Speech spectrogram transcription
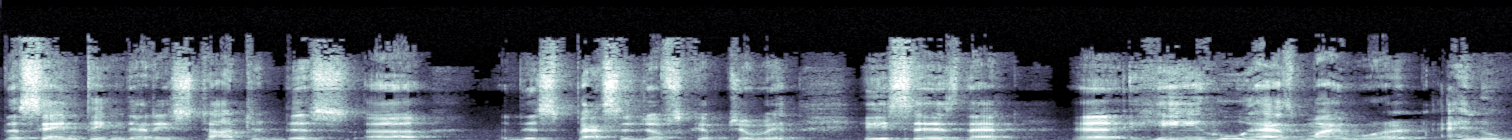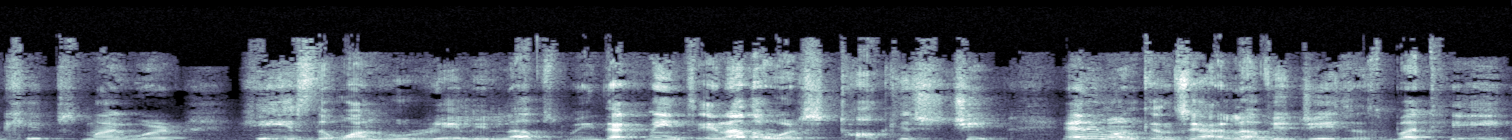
the same thing that he started this uh, this passage of scripture with. He says that uh, he who has my word and who keeps my word, he is the one who really loves me. That means, in other words, talk is cheap. Anyone can say, I love you, Jesus, but he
